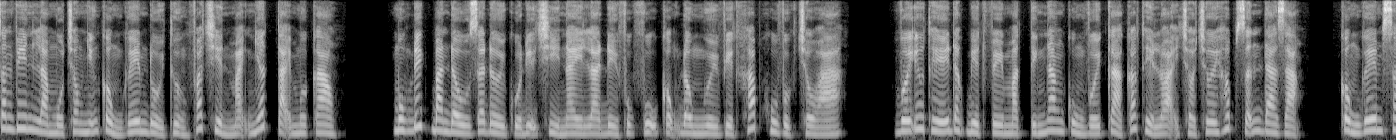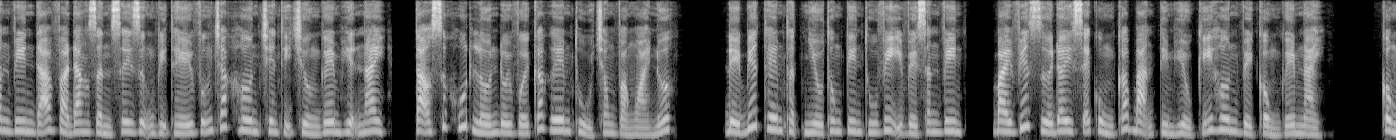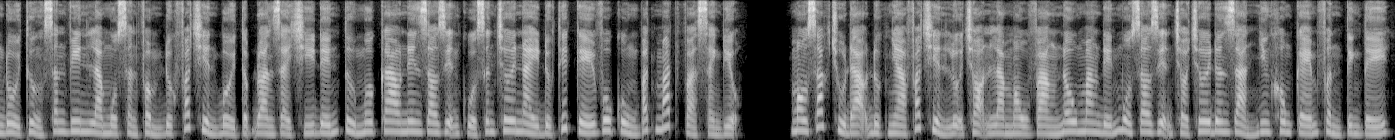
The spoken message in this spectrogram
Sunvin là một trong những cổng game đổi thưởng phát triển mạnh nhất tại Macau. Mục đích ban đầu ra đời của địa chỉ này là để phục vụ cộng đồng người Việt khắp khu vực châu Á. Với ưu thế đặc biệt về mặt tính năng cùng với cả các thể loại trò chơi hấp dẫn đa dạng, cổng game Sunvin đã và đang dần xây dựng vị thế vững chắc hơn trên thị trường game hiện nay, tạo sức hút lớn đối với các game thủ trong và ngoài nước. Để biết thêm thật nhiều thông tin thú vị về Sunvin, bài viết dưới đây sẽ cùng các bạn tìm hiểu kỹ hơn về cổng game này. Cổng đổi thưởng Sunvin là một sản phẩm được phát triển bởi tập đoàn giải trí đến từ mơ cao nên giao diện của sân chơi này được thiết kế vô cùng bắt mắt và sành điệu. Màu sắc chủ đạo được nhà phát triển lựa chọn là màu vàng nâu mang đến một giao diện trò chơi đơn giản nhưng không kém phần tinh tế.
